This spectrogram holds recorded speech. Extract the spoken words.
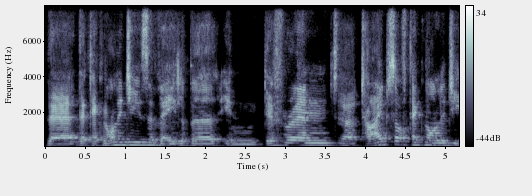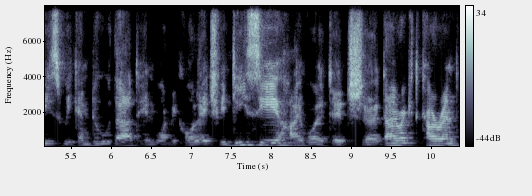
The, the technology is available in different uh, types of technologies. We can do that in what we call HVDC, high voltage uh, direct current.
